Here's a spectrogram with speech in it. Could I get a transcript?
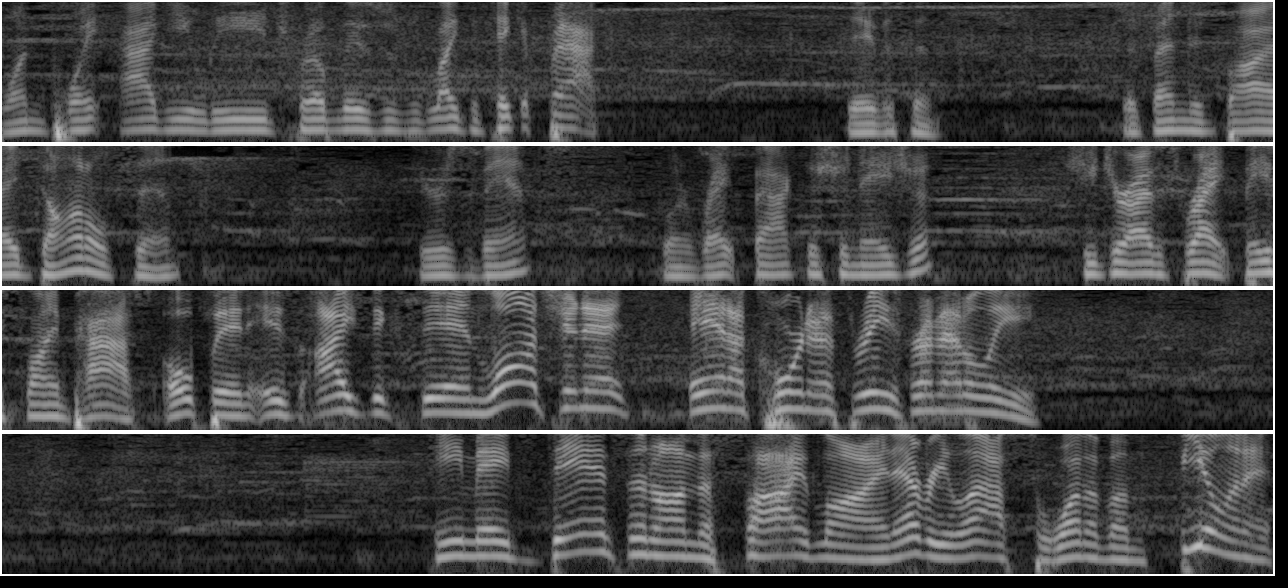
One point Aggie lead. Trailblazers would like to take it back. Davison, defended by Donaldson. Here's Vance going right back to Shanasia. She drives right. Baseline pass. Open is Isaacson launching it. And a corner three from Emily. Teammates dancing on the sideline. Every last one of them feeling it.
